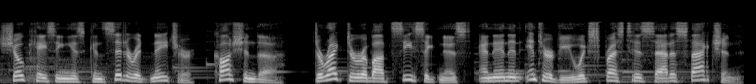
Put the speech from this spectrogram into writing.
showcasing his considerate nature, cautioned the director about seasickness and in an interview expressed his satisfaction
